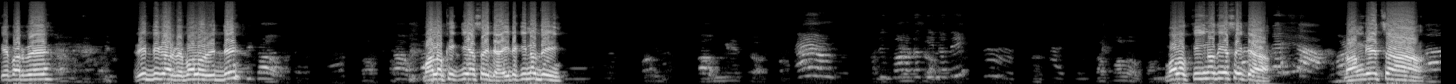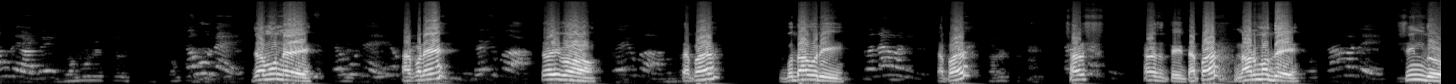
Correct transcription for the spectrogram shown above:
কে পারবে? রিদ্ধি পারবে বলো রিদ্ধি বলো কি কি আছে এটা? এটা কি নদী? বলো কি নদী আছে এটা? গঙ্গে চা যমুনে। তারপরে? জৈব তারপর গোদাবরী। তারপর সরস্বতী। তারপর নর্মদে। সিন্ধু।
